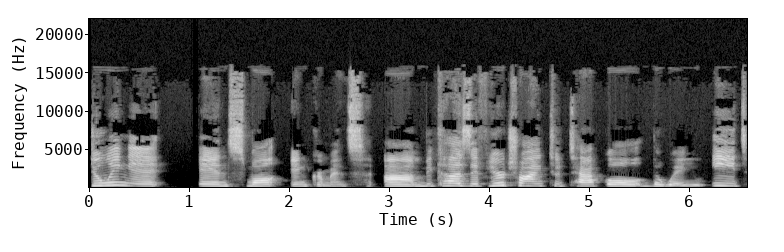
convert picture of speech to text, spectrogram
doing it in small increments. Um, because if you're trying to tackle the way you eat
